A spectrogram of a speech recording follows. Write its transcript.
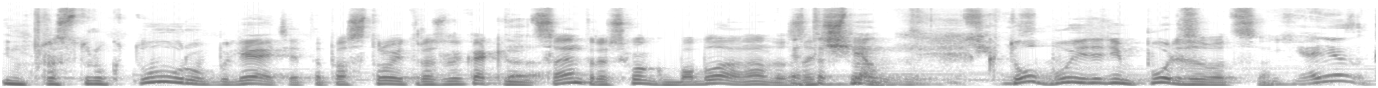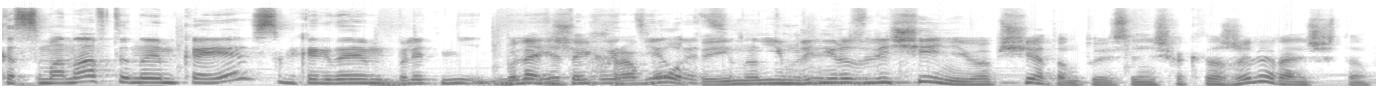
инфраструктуру, блядь, это построить развлекательный центр, сколько бабла надо, это зачем? Что? Кто будет этим пользоваться? Я не знаю, космонавты на МКС, когда им, блядь, не Блядь, это их работа, им, им да не развлечений вообще там, то есть они же как-то жили раньше там,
